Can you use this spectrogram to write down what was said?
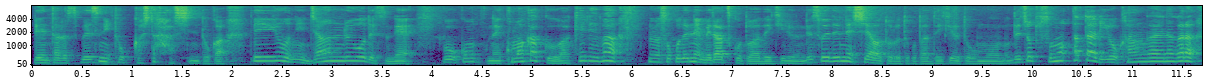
レンタルスペースに特化した発信とかっていうように、ジャンルをですね、こう、もっとね、細かく分ければ、そこでね、目立つことはできるんで、それでね、シェアを取るってことはできると思うので、ちょっとそのあたりを考えながら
